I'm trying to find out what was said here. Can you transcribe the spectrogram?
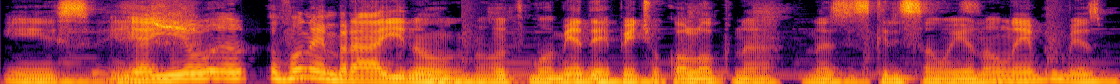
Isso. Isso. E aí eu, eu, vou lembrar aí no, no, outro momento, de repente eu coloco na, nas inscrições aí, eu não lembro mesmo.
